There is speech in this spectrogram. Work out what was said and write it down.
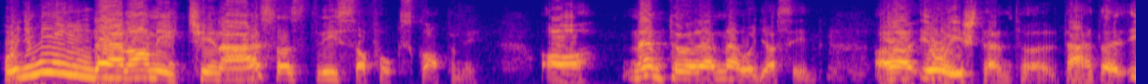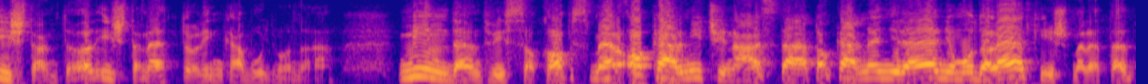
hogy minden amit csinálsz azt vissza fogsz kapni. A, nem tőlem nehogy azt hidd a jó Istentől, tehát Istentől, Istenettől inkább úgy mondanám. Mindent visszakapsz mert akár mit csinálsz tehát akár mennyire elnyomod a lelkiismereted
